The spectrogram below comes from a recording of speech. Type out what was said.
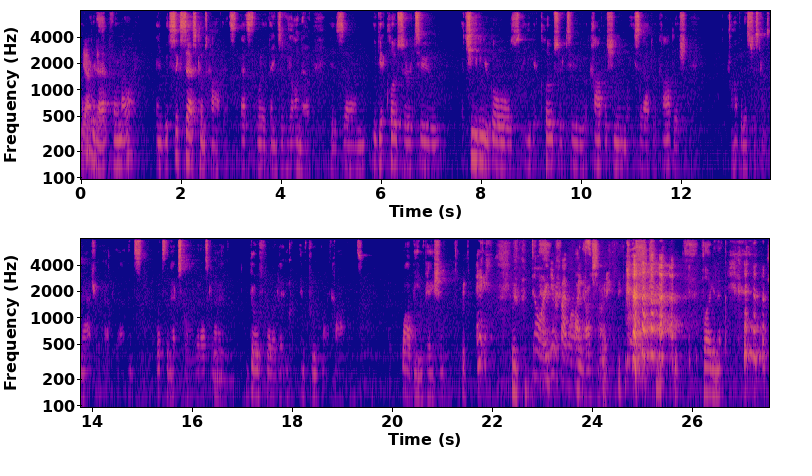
I've Yeah. never done that before in my life, and with success comes confidence. That's one of the things that we all know is um, you get closer to achieving your goals, you get closer to accomplishing what you set out to accomplish. Confidence just comes naturally after that. It's what's the next goal? What else can I mm-hmm. go for to improve my confidence while being patient? Hey, don't worry, give it five more I know. I'm sorry, plugging it.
